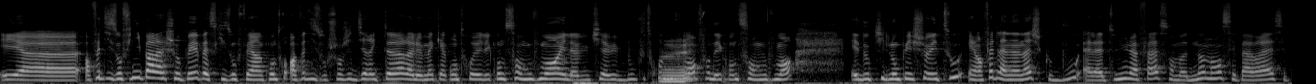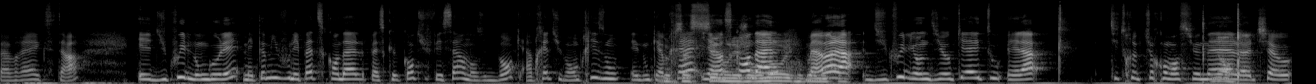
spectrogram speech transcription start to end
Et euh, en fait, ils ont fini par la choper parce qu'ils ont fait un contrôle. En fait, ils ont changé de directeur et le mec a contrôlé les comptes sans mouvement. Il a vu qu'il y avait beaucoup trop de Ouais. mouvements pour des comptes sans mouvement. Et donc, ils l'ont pécho et tout. Et en fait, la nana, jusqu'au bout, elle a tenu la face en mode non, non, c'est pas vrai, c'est pas vrai, etc. Et du coup, ils l'ont gaulé, mais comme ils voulaient pas de scandale, parce que quand tu fais ça dans une banque, après, tu vas en prison. Et donc, après, il y a un scandale. Bah voilà, du coup, ils lui ont dit ok et tout. Et là, petite rupture conventionnelle, ciao.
